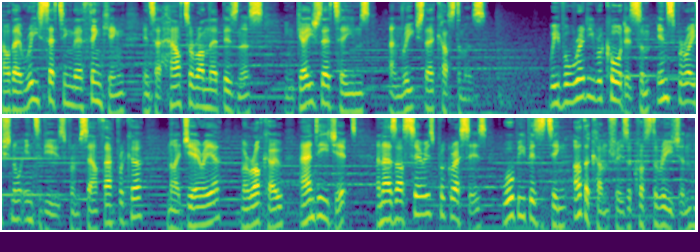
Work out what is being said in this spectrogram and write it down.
how they're resetting their thinking into how to run their business, engage their teams, and reach their customers. We've already recorded some inspirational interviews from South Africa, Nigeria, Morocco, and Egypt, and as our series progresses, we'll be visiting other countries across the region.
